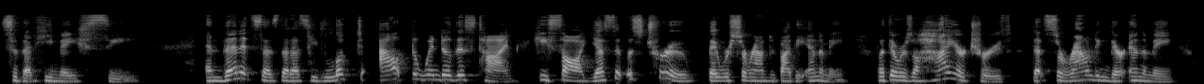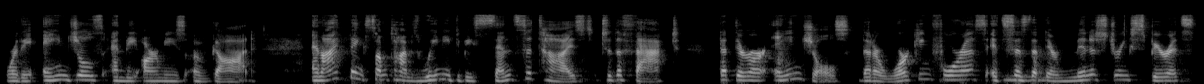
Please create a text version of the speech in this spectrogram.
so that he may see. And then it says that as he looked out the window this time, he saw, yes, it was true, they were surrounded by the enemy, but there was a higher truth that surrounding their enemy were the angels and the armies of God. And I think sometimes we need to be sensitized to the fact that there are angels that are working for us. It says that mm-hmm. they're ministering spirits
